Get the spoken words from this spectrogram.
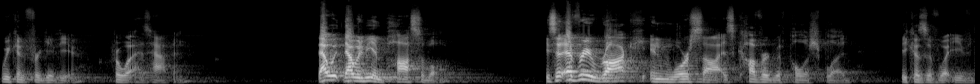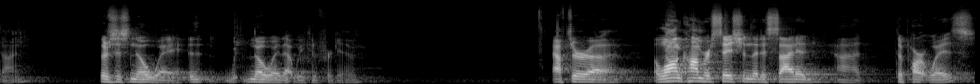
we can forgive you for what has happened. That would, that would be impossible. He said, Every rock in Warsaw is covered with Polish blood because of what you've done. There's just no way, no way that we can forgive. After a, a long conversation, they decided uh, to part ways.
